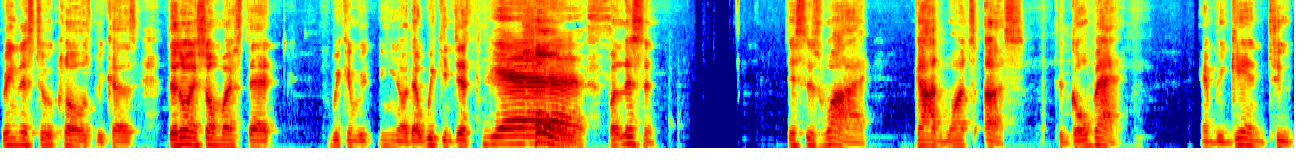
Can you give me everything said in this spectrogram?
bring this to a close because there's only so much that we can, you know, that we can just Yes. but listen, this is why God wants us to go back and begin to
